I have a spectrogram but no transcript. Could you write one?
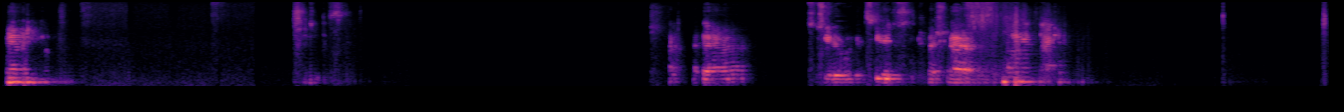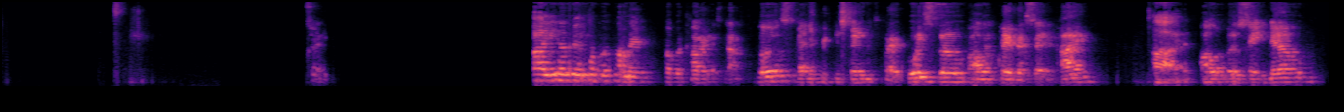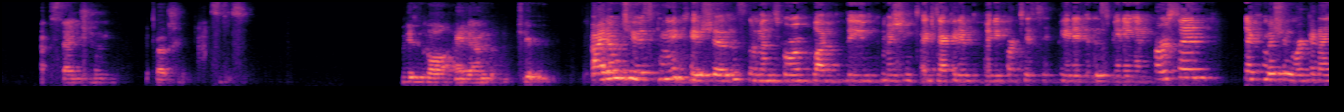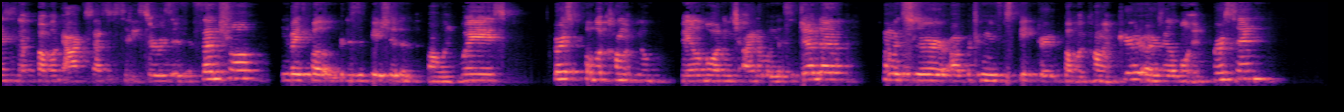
Any- There, to excuse Commissioner. Uh, you have no public comment. Public comment is now closed. Any written statements by voice vote, all in favor say aye. Aye. All opposed say no. Abstention, the motion passes. Please call item two. Item two is communications. The minutes will reflect the commission's executive committee participated in this meeting in person. The commission recognizes that public access to city service is essential, invites public participation in the following ways. First, public comment will be available on each item on this agenda. Comments or opportunities to speak during the public comment period are available in person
